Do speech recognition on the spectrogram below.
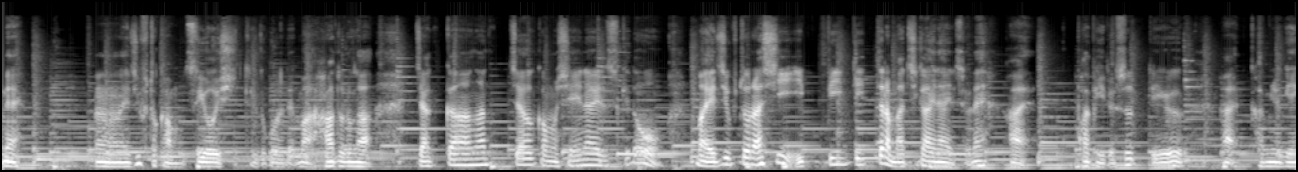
ね。うん、エジプト感も強いしっていうところで、まあハードルが若干上がっちゃうかもしれないですけど、まあエジプトらしい一品って言ったら間違いないですよね。はい。パピルスっていう、はい、紙の原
